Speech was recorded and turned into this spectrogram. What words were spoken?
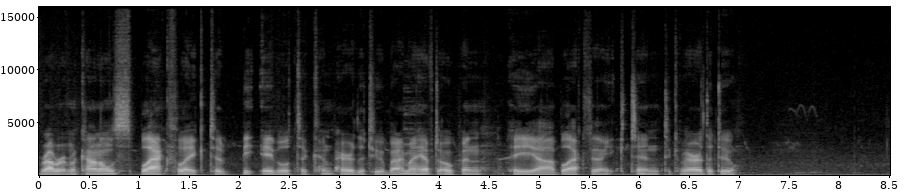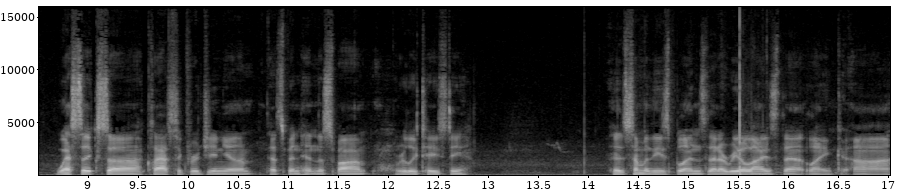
Robert McConnell's Black Flake to be able to compare the two, but I might have to open a uh, Black Flake tin to compare the two. Wessex uh, Classic Virginia, that's been hitting the spot, really tasty. There's some of these blends that I realized that, like, uh,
